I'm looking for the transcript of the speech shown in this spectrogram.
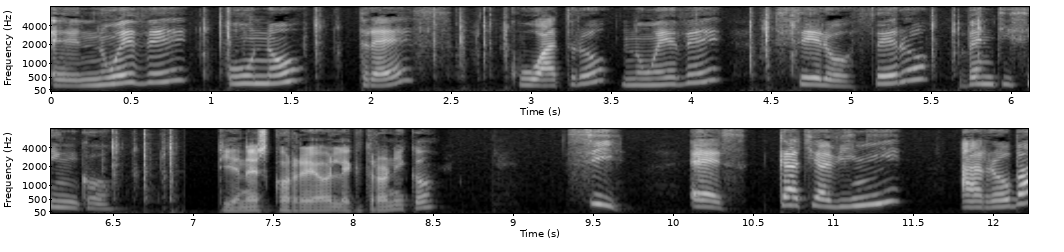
Eh, 913490025. ¿Tienes correo electrónico? Sí. Es katiavigny arroba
